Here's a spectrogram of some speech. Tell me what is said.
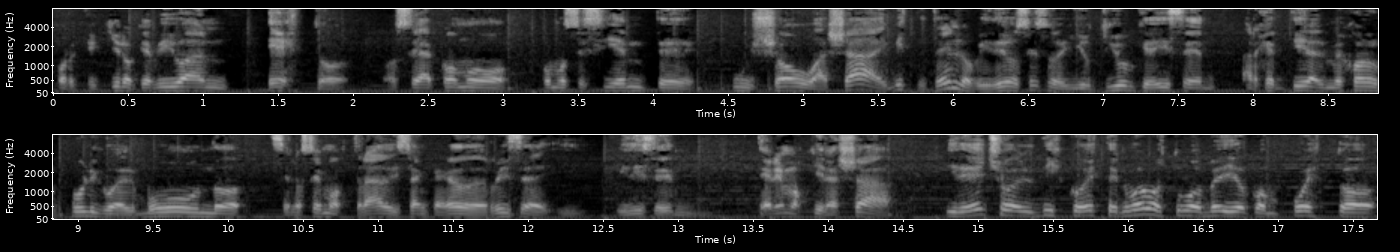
porque quiero que vivan esto, o sea, cómo, cómo se siente un show allá. Y viste, tenés los videos esos de YouTube que dicen Argentina el mejor público del mundo, se los he mostrado y se han cagado de risa y, dicen, tenemos que ir allá. Y de hecho el disco este nuevo estuvo medio compuesto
